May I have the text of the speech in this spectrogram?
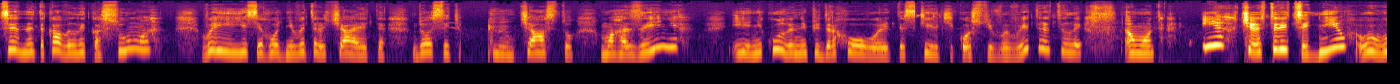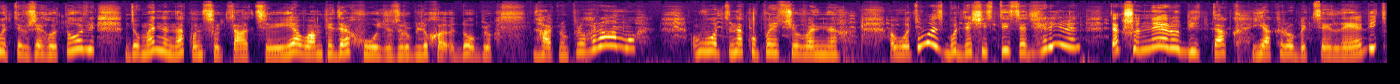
це не така велика сума. Ви її сьогодні витрачаєте досить часто в магазині і ніколи не підраховуєте, скільки коштів ви витратили. От. І через 30 днів ви будете вже готові до мене на консультацію. Я вам підрахую, зроблю добру гарну програму от, накопичувальну. От, у вас буде 6 тисяч гривень, так що не робіть так, як робить цей лебідь.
